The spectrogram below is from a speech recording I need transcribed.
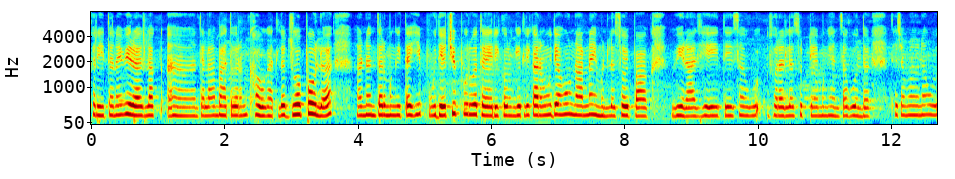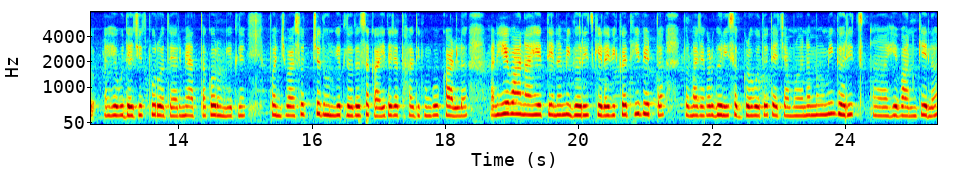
तर इथं नाही विराजला त्याला भातवरण खाऊ घातलं झोपवलं आणि नंतर मग इथं ही उद्याची पूर्वतयारी करून घेतली. कारण उद्या होणार नाही म्हटलं स्वयंपाक. विराज हे ते स स्वराजला सुट्टी आहे मग ह्यांचा गोंधळ. त्याच्यामुळं ना हे उद्याचीच पूर्वतयारी मी आत्ता करून घेतली. पंचवाळ स्वच्छ धुवून घेतलं होतं सकाळी त्याच्यात हळदी कुंकू काढलं. आणि हे वाण आहे ते ना मी घरीच केलं विकतही भेटतं. पण माझ्याकडे घरी सगळं होतं त्याच्यामुळं ना मग मी घरीच हे वाण केलं.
